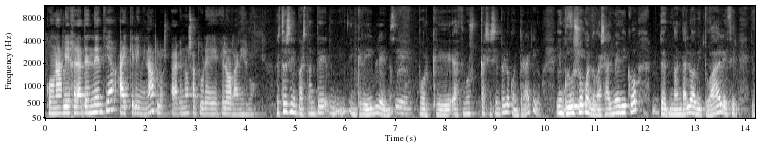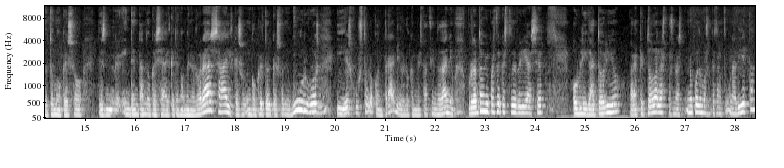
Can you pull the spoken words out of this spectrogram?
con una ligera tendencia hay que eliminarlos para que no sature el organismo. Esto es bastante mm, increíble, ¿no? Sí. Porque hacemos casi siempre lo contrario. Incluso cuando vas al médico te mandan lo habitual, es decir, yo tomo queso intentando que sea el que tenga menos grasa, el queso, en concreto el queso de Burgos, y es justo lo contrario, lo que me está haciendo daño. Por lo tanto, a mí me parece que esto debería ser obligatorio para que todas las personas, no podemos empezar una dieta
